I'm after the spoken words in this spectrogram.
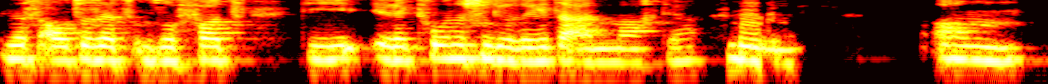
in das Auto setzt und sofort die elektronischen Geräte anmacht, ja. Hm. Ähm,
